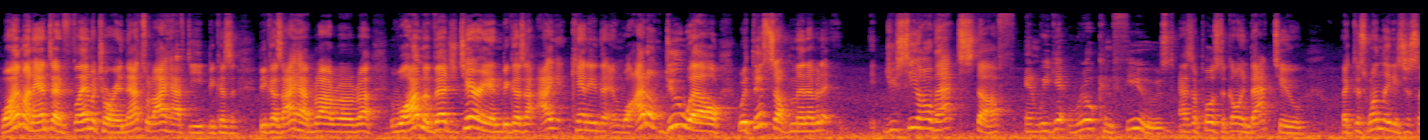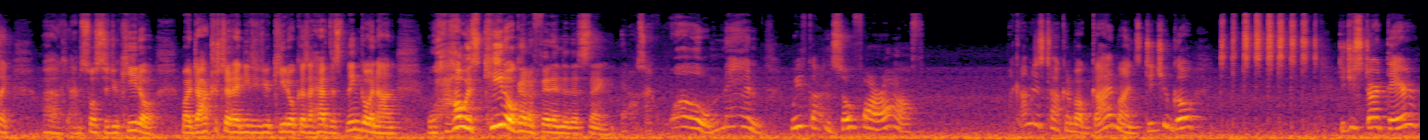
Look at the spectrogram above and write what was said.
Well, I'm on anti-inflammatory and that's what I have to eat because because I have blah blah blah. Well, I'm a vegetarian because I, I can't eat that. And well, I don't do well with this supplement of it. You see all that stuff, and we get real confused as opposed to going back to like this one lady's just like, oh, I'm supposed to do keto. My doctor said I need to do keto because I have this thing going on. Well, how is keto going to fit into this thing? And I was like, whoa, man, we've gotten so far off. Like, I'm just talking about guidelines. Did you go, did you start there?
